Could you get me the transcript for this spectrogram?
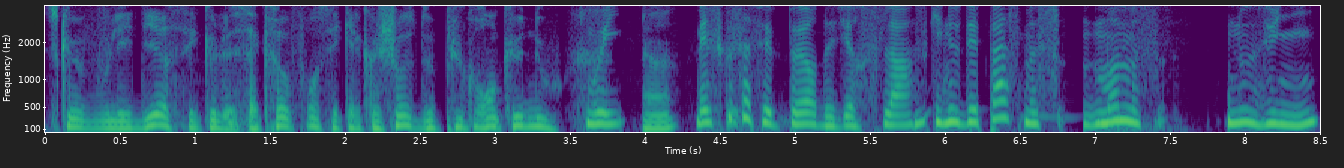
Ce que vous voulez dire, c'est que le sacré, au fond, c'est quelque chose de plus grand que nous. Oui. Hein? Mais est-ce que ça fait peur de dire cela? Ce qui nous dépasse, moi, nous unit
